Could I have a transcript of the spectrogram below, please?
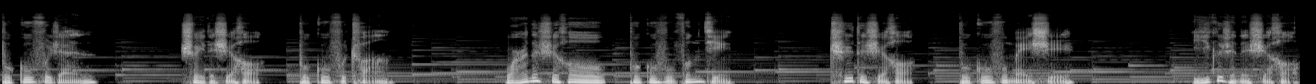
不辜负人，睡的时候不辜负床，玩的时候不辜负风景，吃的时候不辜负美食，一个人的时候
